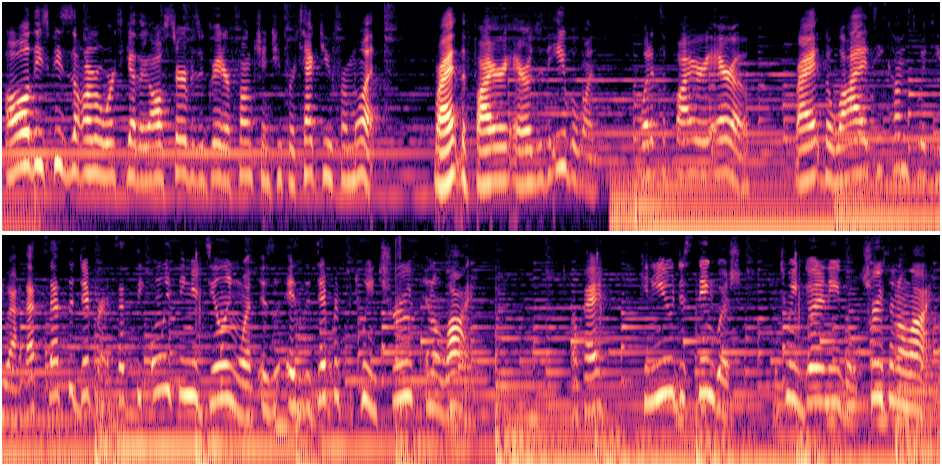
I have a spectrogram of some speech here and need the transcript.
All these pieces of armor work together. They all serve as a greater function to protect you from what? right? The fiery arrows of the evil one. What it's a fiery arrow? Right? The lies he comes with you at. That's that's the difference. That's the only thing you're dealing with is, is the difference between truth and a lie. Okay? Can you distinguish between good and evil, truth and a lie?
